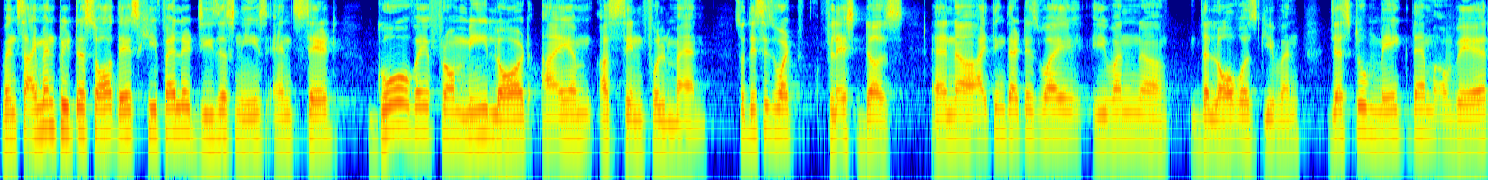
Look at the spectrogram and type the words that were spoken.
When Simon Peter saw this, he fell at Jesus' knees and said, Go away from me, Lord, I am a sinful man. So, this is what flesh does. And uh, I think that is why even uh, the law was given, just to make them aware,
